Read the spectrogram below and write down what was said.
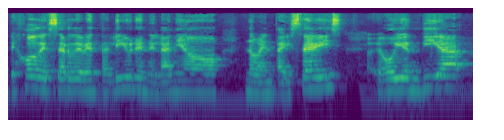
dejó de ser de venta libre en el año 96. Hoy en día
